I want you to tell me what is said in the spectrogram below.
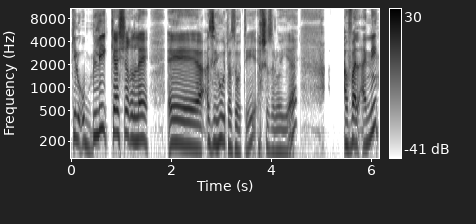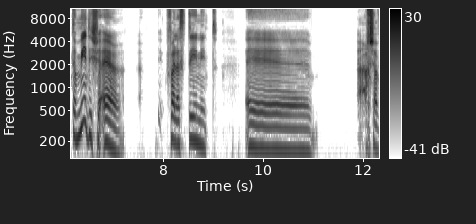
כאילו, הוא בלי קשר לזהות הזאת, איך שזה לא יהיה, אבל אני תמיד אשאר פלסטינית. אה, עכשיו,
